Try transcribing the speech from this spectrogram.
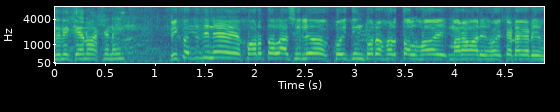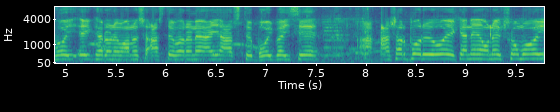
দিনে কেন আসে নাই? বিগত দিনে হরতাল ছিল কয়েকদিন পরে হরতাল হয় মারামারি হয় কাটাকাটি হয় এই কারণে মানুষ আসতে পারে না এই আসতে বই পাইছে। আসার পরেও এখানে অনেক সময়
